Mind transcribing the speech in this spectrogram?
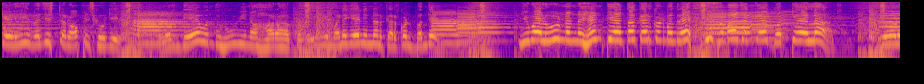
ಕೇಳಿ ರಿಜಿಸ್ಟರ್ ಆಫೀಸ್ಗೆ ಹೋಗಿ. ಒಂದೇ ಒಂದು ಹೂವಿನ ಹಾರ ಹಾಕೊಂಡು ಈ ಮನೆಗೆ ನಿನ್ನನ್ನು ಕರ್ಕೊಂಡು ಬಂದೆ. ಇವಳು ನನ್ನ ಹೆಂಡತಿ ಅಂತ ಕರ್ಕೊಂಡು ಬಂದ್ರೆ ಈ ಸಮಾಜಕ್ಕೆ ಗೊತ್ತೇ ಇಲ್ಲ. ಇವಳು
